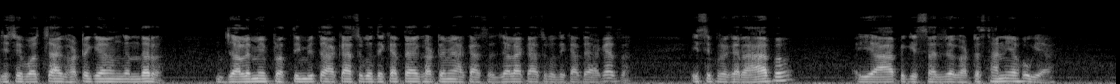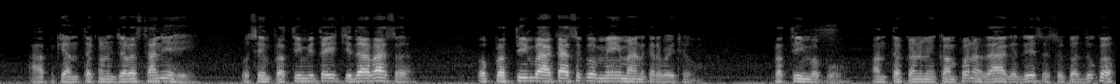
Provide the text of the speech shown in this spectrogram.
जैसे बच्चा घट के अंदर, जल में प्रतिबिंबित आकाश को दिखाता है, घट में आकाश जल आकाश को दिखाता है आकाश। इसी प्रकार आप, ये आपके शरीर घट स्थानीय हो गया। आपके अंतकरण जल स्थानीय है। उसे प्रतिबिंबित ही चिदाभास। और प्रतिबिंब आकाश को मैं मान कर बैठे हूँ। प्रतिबिंब को, अंतकरण में कंपन, राग, द्वेष, सुख, दुख,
